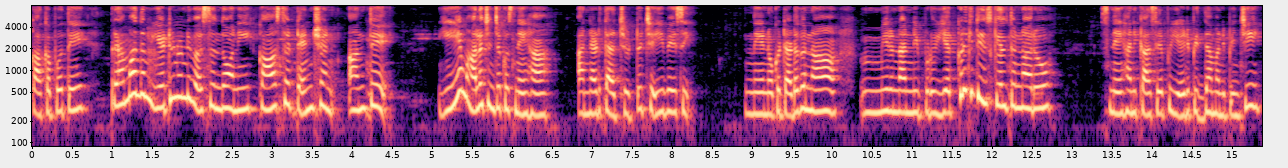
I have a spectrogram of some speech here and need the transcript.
కాకపోతే ప్రమాదం ఎటు నుండి వస్తుందో అని కాస్త టెన్షన్ అంతే. ఏం ఆలోచించకు స్నేహ? అన్నాడు తన చుట్టూ చెయ్యి వేసి. నేను ఒకటి అడగనా? మీరు నన్ను ఇప్పుడు ఎక్కడికి తీసుకెళ్తున్నారు? స్నేహాన్ని కాసేపు ఏడిపిద్దామనిపించి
